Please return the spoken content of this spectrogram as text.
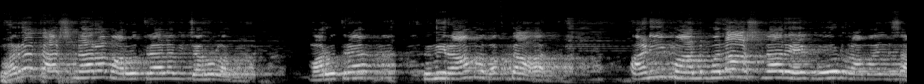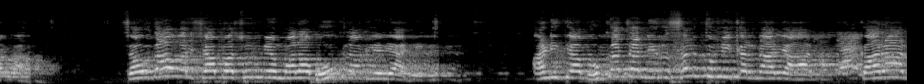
भरत असणारा मारुत्र्याला विचारू लागला. मारुत्र्या तुम्ही राम भक्त आहात. आणि माल मला असणार हे गोड रामायण सांगा. चौदा वर्षापासून मी मला भूक लागलेली आहे. आणि त्या भूकाचं निरसन तुम्ही करणारे आहात. कारण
